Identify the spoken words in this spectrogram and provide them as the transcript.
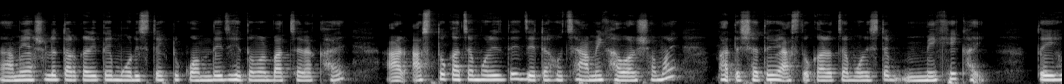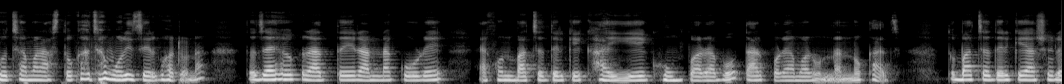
আমি আসলে তরকারিতে মরিচটা একটু কম দিই, যেহেতু আমার বাচ্চারা খায়। আর আস্ত কাঁচা মরিচ দিই, যেটা হচ্ছে আমি খাওয়ার সময় ভাতের সাথে ওই আস্ত কাঁচা মরিচটা মেখে খাই। তো এই হচ্ছে আমার আস্ত কাঁচা মরিচের ঘটনা। তো যাই হোক, রাতে রান্না করে এখন বাচ্চাদেরকে খাইয়ে ঘুম পাড়াবো, তারপরে আমার অন্যান্য কাজ। তো বাচ্চাদেরকে আসলে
